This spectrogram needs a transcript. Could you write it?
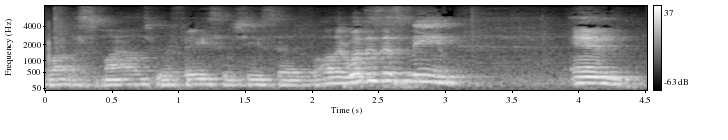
brought a smile to her face, and she said, Father, what does this mean? And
